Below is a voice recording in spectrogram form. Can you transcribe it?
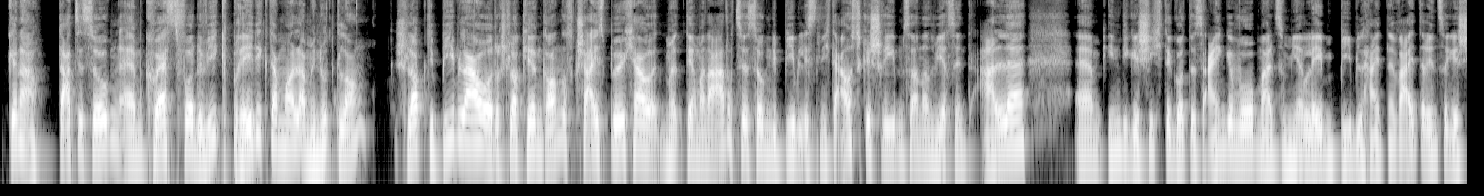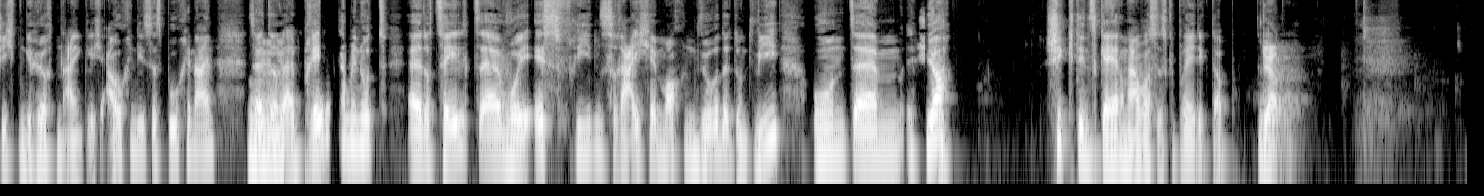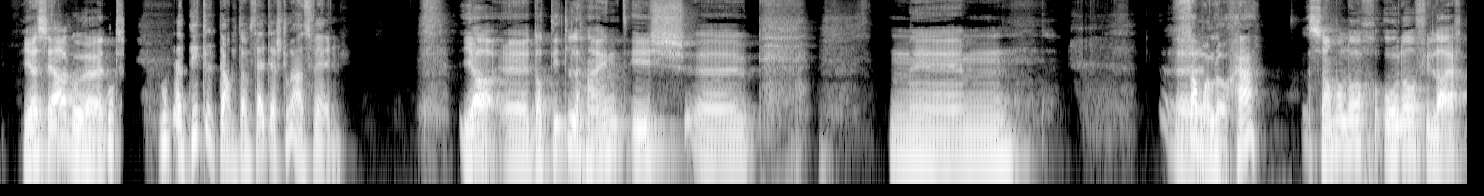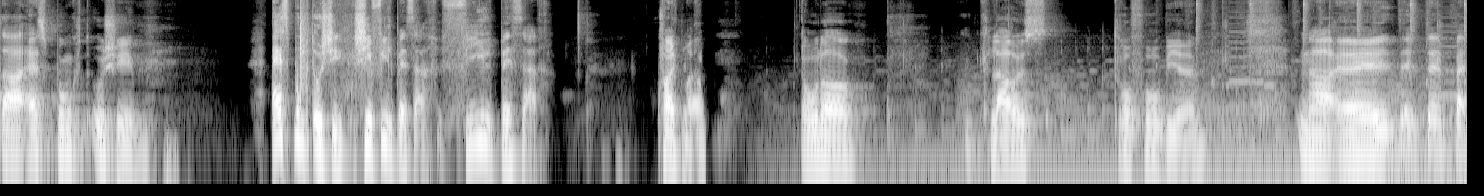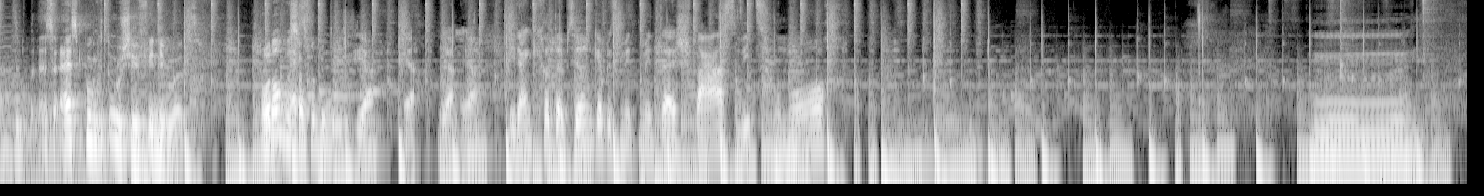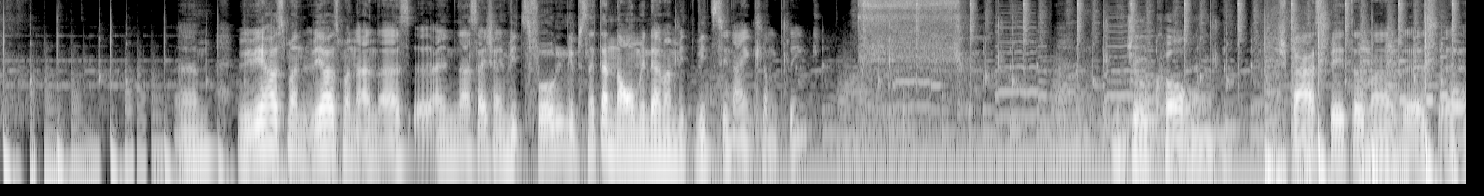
genau, dazu sagen, ähm, Quest for the Week predigt einmal eine Minute lang, schlag die Bibel auf oder schlag irgendein anderes auf, mit der man auch dazu sagen, die Bibel ist nicht ausgeschrieben, sondern wir sind alle ähm, in die Geschichte Gottes eingewoben, also wir leben Bibel heute nicht weiter, unsere Geschichten gehörten eigentlich auch in dieses Buch hinein. Seit Mhm. der äh, Predigt eine Minute äh, erzählt, äh, wo ihr es Friedensreiche machen würdet und wie. Und ähm, ja, schickt uns gerne auch, was ich gepredigt habe. Ja. Ja, sehr gut. Und ein Titel, Tamtam, solltest du auswählen? Ja, äh, der Titel heint ist äh, pff, ähm, äh, Sommerloch, ha? Sommerloch oder vielleicht auch S. Uschi. S. Uschi, Schi, viel besser, viel besser. Gefällt mir. Oder Klaustrophobie. Na, äh, d- d- b- S. Uschi finde ich gut. Oder? Was sagst du? Ja, ja, ja, ja. Ich denke gerade, ob es irgendetwas mit, mit äh, Spaß, Witz, Humor. Hm, Ähm, wie, wie heißt man, wie heißt man an, als, äh, ein, na, ich, ein Witzvogel? Gibt es nicht einen Namen, den man mit Witz in Einklang bringt? Joker. Ähm, Spaß, Peter, na, das, äh,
